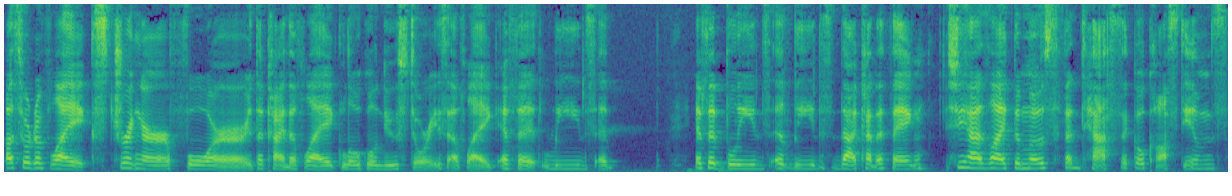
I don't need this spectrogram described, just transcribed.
A sort of like stringer for the kind of like local news stories of like if it leads, it if it bleeds, it leads, that kind of thing. She has like the most fantastical costumes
